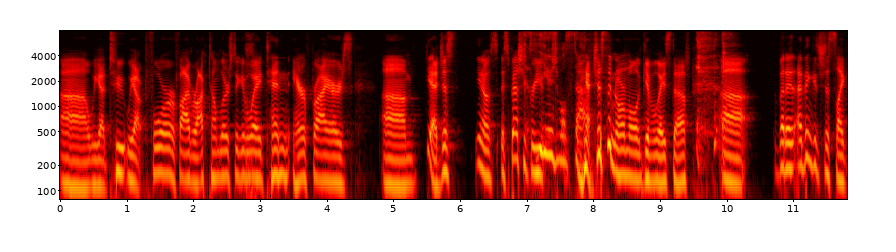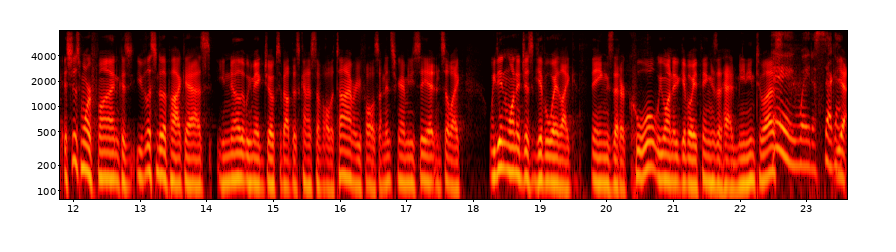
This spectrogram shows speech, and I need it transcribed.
Uh, we got two, we got four or five rock tumblers to give away, 10 air fryers. Um, yeah, just, you know, especially for you. usual stuff. Yeah, just the normal giveaway stuff. Uh, but I I think it's just like it's just more fun because you've listened to the podcast, you know that we make jokes about this kind of stuff all the time, or you follow us on Instagram and you see it, and so like we didn't want to just give away like things that are cool. We wanted to give away things that had meaning to us. Hey, wait a second. Yeah,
